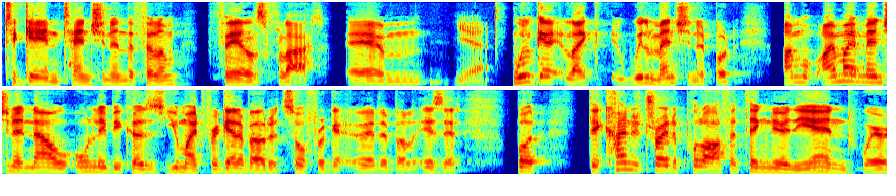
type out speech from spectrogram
to gain tension in the film fails flat. Um, Yeah, We'll get like we'll mention it, but I'm I might mention it now only because you might forget about it. So forgettable is it? But they kind of try to pull off a thing near the end where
